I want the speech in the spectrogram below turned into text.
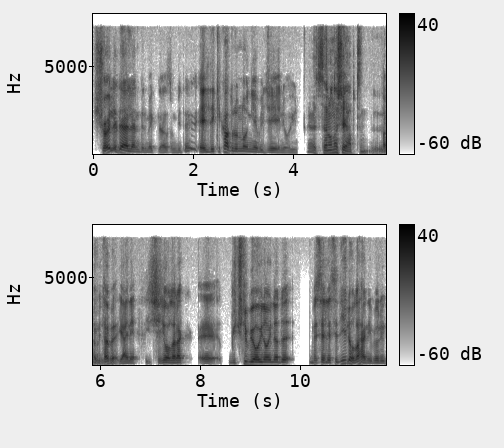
şöyle değerlendirmek lazım bir de eldeki kadronun oynayabileceği en iyi oyun. Evet sen ona şey yaptın. Tabii tabii yani şey olarak e, güçlü bir oyun oynadı meselesi değil ola hani böyle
